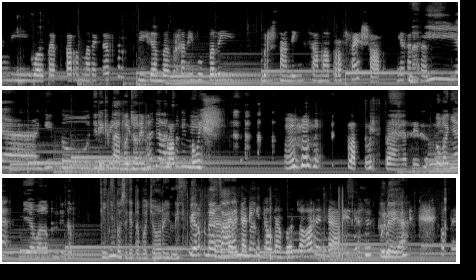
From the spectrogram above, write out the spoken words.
yang di wallpaper mereka kan digambarkan ibu peri bersanding sama profesor ya kan nah Kak? iya gitu. Jadi kita Dibikin bocorin aja langsung ini. plot twist banget itu. Pokoknya ya walaupun kita kayaknya gak usah kita bocorin nih biar Nah, dari penasaran tadi kita udah bocorin kali udah ya? Udah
